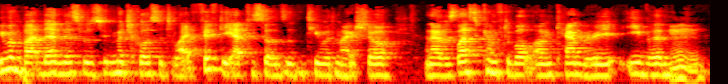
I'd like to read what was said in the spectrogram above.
even back then this was much closer to like 50 episodes of the Tea with Mike show, and I was less comfortable on camera even Mm.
